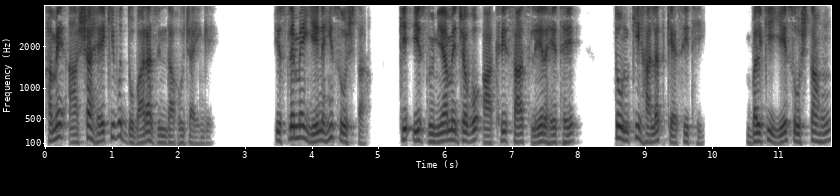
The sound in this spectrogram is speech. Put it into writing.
हमें आशा है कि वो दोबारा ज़िंदा हो जाएँगे। इसलिए मैं ये नहीं सोचता कि इस दुनिया में जब वो आखिरी सांस ले रहे थे तो उनकी हालत कैसी थी, बल्कि ये सोचता हूँ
